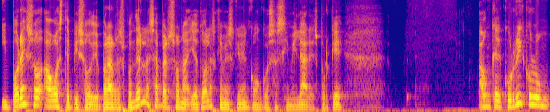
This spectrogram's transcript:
Y por eso hago este episodio, para responderle a esa persona y a todas las que me escriben con cosas similares, porque aunque el currículum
